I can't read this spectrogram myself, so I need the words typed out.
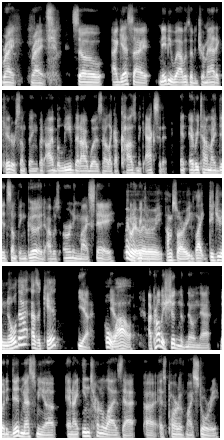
Right, right. So I guess I maybe I was a dramatic kid or something, but I believed that I was uh, like a cosmic accident. And every time I did something good, I was earning my stay. Wait, wait, wait, wait, wait. I'm sorry. Mm-hmm. Like, did you know that as a kid? Yeah. Oh, yeah. wow. I probably shouldn't have known that, but it did mess me up. And I internalized that uh, as part of my story.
